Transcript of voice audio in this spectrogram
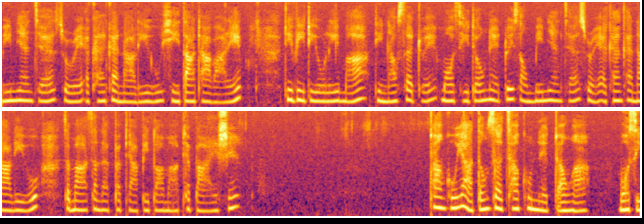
မင်းမြန်းချက်ဆိုတဲ့အခန်းကဏ္ဍလေးကိုရေးသားထားပါတယ်။ ဒီဗီဒီယိုလေးမှာဒီနောက်ဆက်တွဲမော်စီတုံးနဲ့တွဲဆောင်မင်းမြန်ချက်ဆိုတဲ့အခန်းကဏ္ဍလေးကိုကျွန်မဆက်လက်ဖတ်ပြပေးသွားမှာဖြစ်ပါရဲ့ရှင်1936ခုနှစ်တုန်းကမော်စီ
